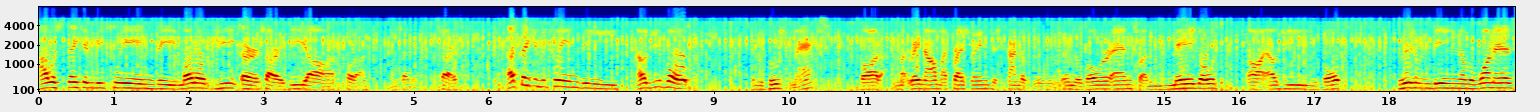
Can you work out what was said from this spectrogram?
I was thinking between the Moto G, or sorry, the, uh, hold on, one second, sorry. I was thinking between the LG Volt and the Boost Max, but right now my price range is kind of in the lower end, so I may go with the uh, LG Volt. The reason being, number one is,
